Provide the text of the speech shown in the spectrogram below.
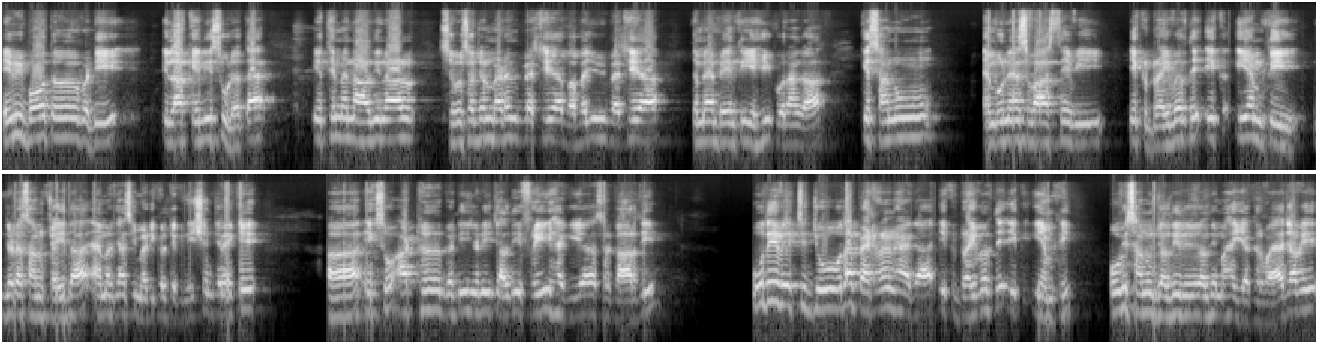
ਇਹ ਵੀ ਬਹੁਤ ਵੱਡੀ ਇਲਾਕੇ ਲਈ ਸਹੂਲਤ ਹੈ। ਇੱਥੇ ਮੈਂ ਨਾਲ ਦੀ ਨਾਲ ਸਿਵਲ ਸਰਜਨ ਮੈਡਮ ਵੀ ਬੈਠੇ ਆ, ਬਾਬਾ ਜੀ ਵੀ ਬੈਠੇ ਆ, ਤੇ ਮੈਂ ਬੇਨਤੀ ਇਹੀ ਕਰਾਂਗਾ ਕਿ ਸਾਨੂੰ ਐਂਬੂਲੈਂਸ ਵਾਸਤੇ ਵੀ ਇੱਕ ਡਰਾਈਵਰ ਤੇ ਇੱਕ ਈਐਮਟੀ ਜਿਹੜਾ ਸਾਨੂੰ ਚਾਹੀਦਾ, ਐਮਰਜੈਂਸੀ ਮੈਡੀਕਲ ਟੈਕਨੀਸ਼ੀਅਨ, ਜਿਵੇਂ ਕਿ, ਅ 108 ਗੱਡੀ ਜਿਹੜੀ ਚੱਲਦੀ ਫ੍ਰੀ ਹੈਗੀ ਆ ਸਰਕਾਰ ਦੀ, ਉਹਦੇ ਵਿੱਚ ਜੋ ਉਹਦਾ ਪੈਟਰਨ ਹੈਗਾ, ਇੱਕ ਡਰਾਈਵਰ ਤੇ ਇੱਕ ਈਐਮਟੀ ਉਹ ਵੀ ਸਾਨੂੰ ਜਲਦੀ ਤੋਂ ਜਲਦੀ ਮੁਹੱਈਆ ਕਰਵਾਇਆ ਜਾਵੇ।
